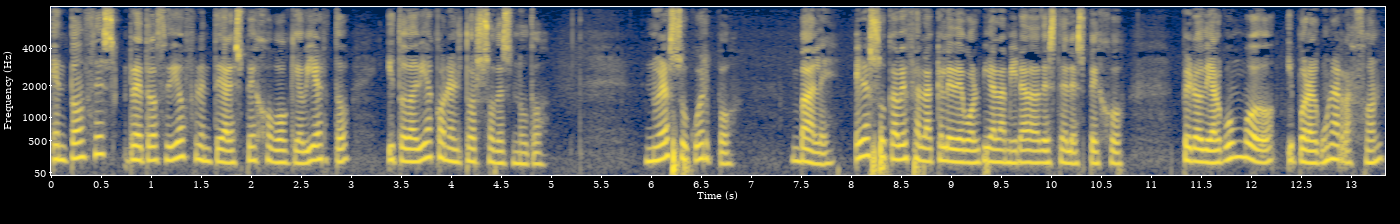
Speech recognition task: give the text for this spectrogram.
Entonces retrocedió frente al espejo boquiabierto y todavía con el torso desnudo. No era su cuerpo. Vale, era su cabeza la que le devolvía la mirada desde el espejo, pero de algún modo y por alguna razón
